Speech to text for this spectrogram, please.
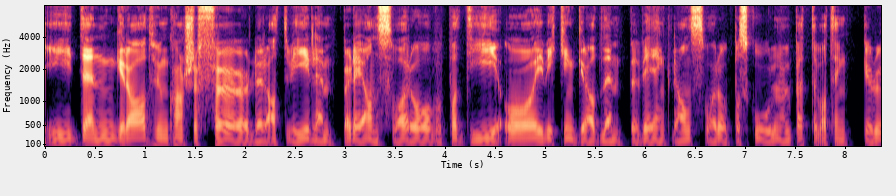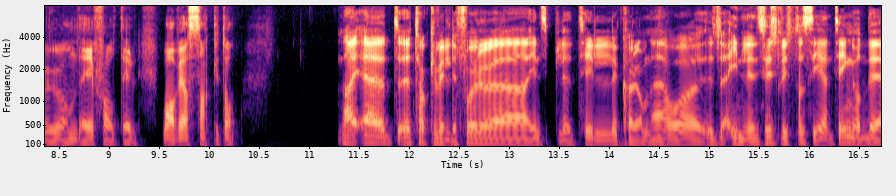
i den grad hun kanskje føler at vi lemper det ansvaret over på de, og i hvilken grad lemper vi egentlig ansvaret over på skolen? Petter, hva tenker du om det i forhold til hva vi har snakket om? Nei, Jeg takker veldig for eh, innspillet til Karianne. og Innledningsvis lyst til å si en ting. og det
